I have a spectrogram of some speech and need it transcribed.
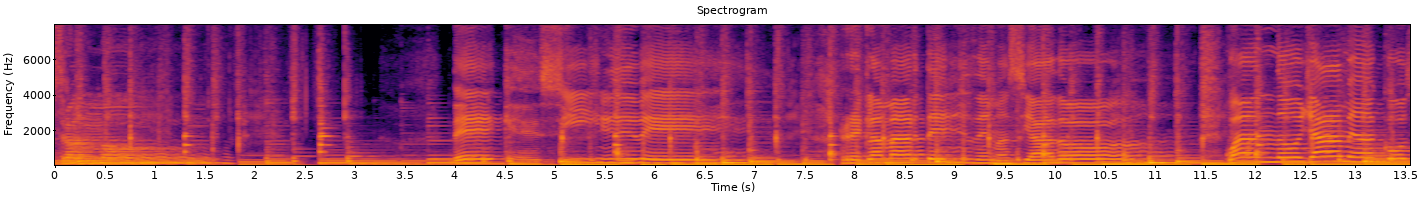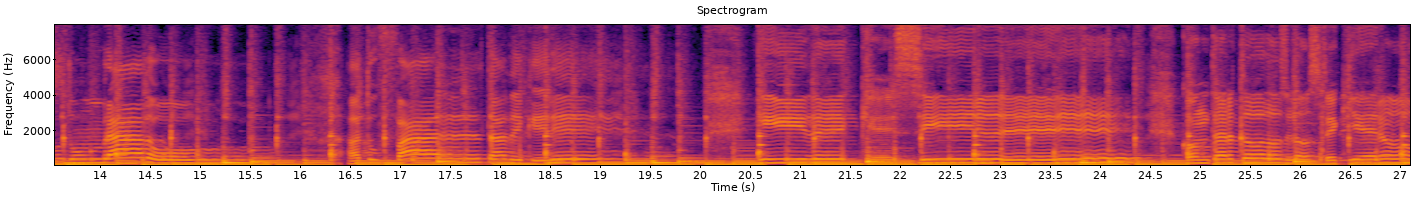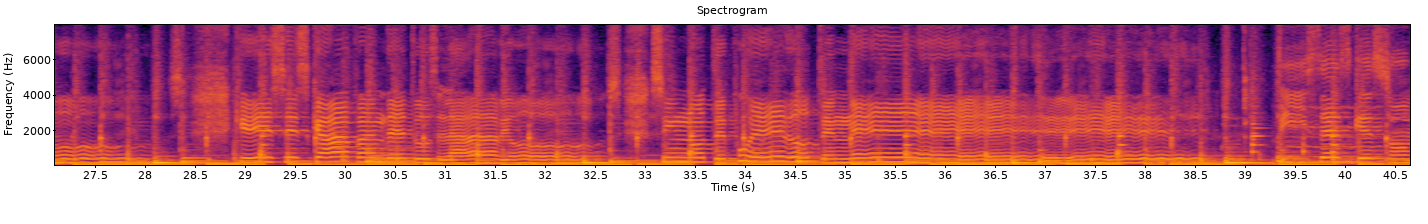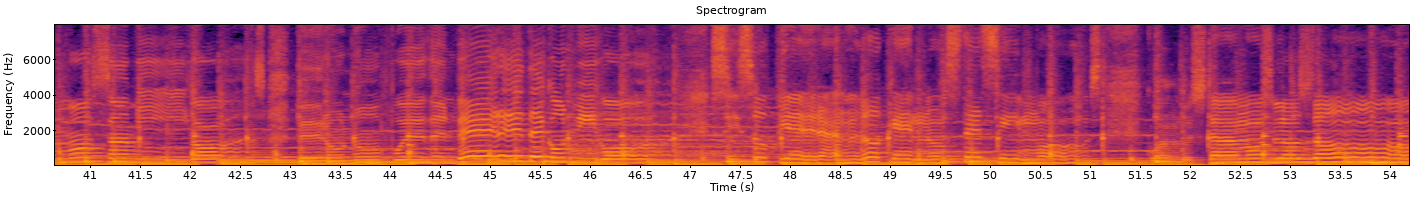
nuestro amor. ¿De qué sirve reclamarte demasiado cuando ya me he acostumbrado a tu falta de querer? ¿Y de qué sirve contar todos los te quiero? Que se escapan de tus labios si no te puedo tener? Dices que somos amigos, pero no pueden verte conmigo. Si supieran lo que nos decimos cuando estamos los dos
